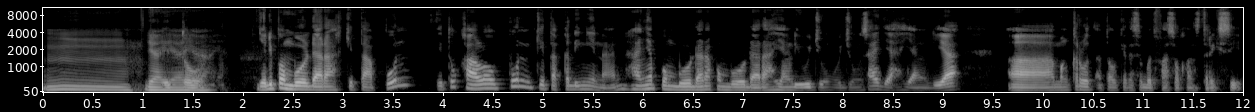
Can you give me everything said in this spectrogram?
Hmm, ya ya Gitu. ya. Jadi pembuluh darah kita pun itu kalaupun kita kedinginan hanya pembuluh darah pembuluh darah yang di ujung-ujung saja yang dia eh, mengkerut atau kita sebut vasokonstriksi.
